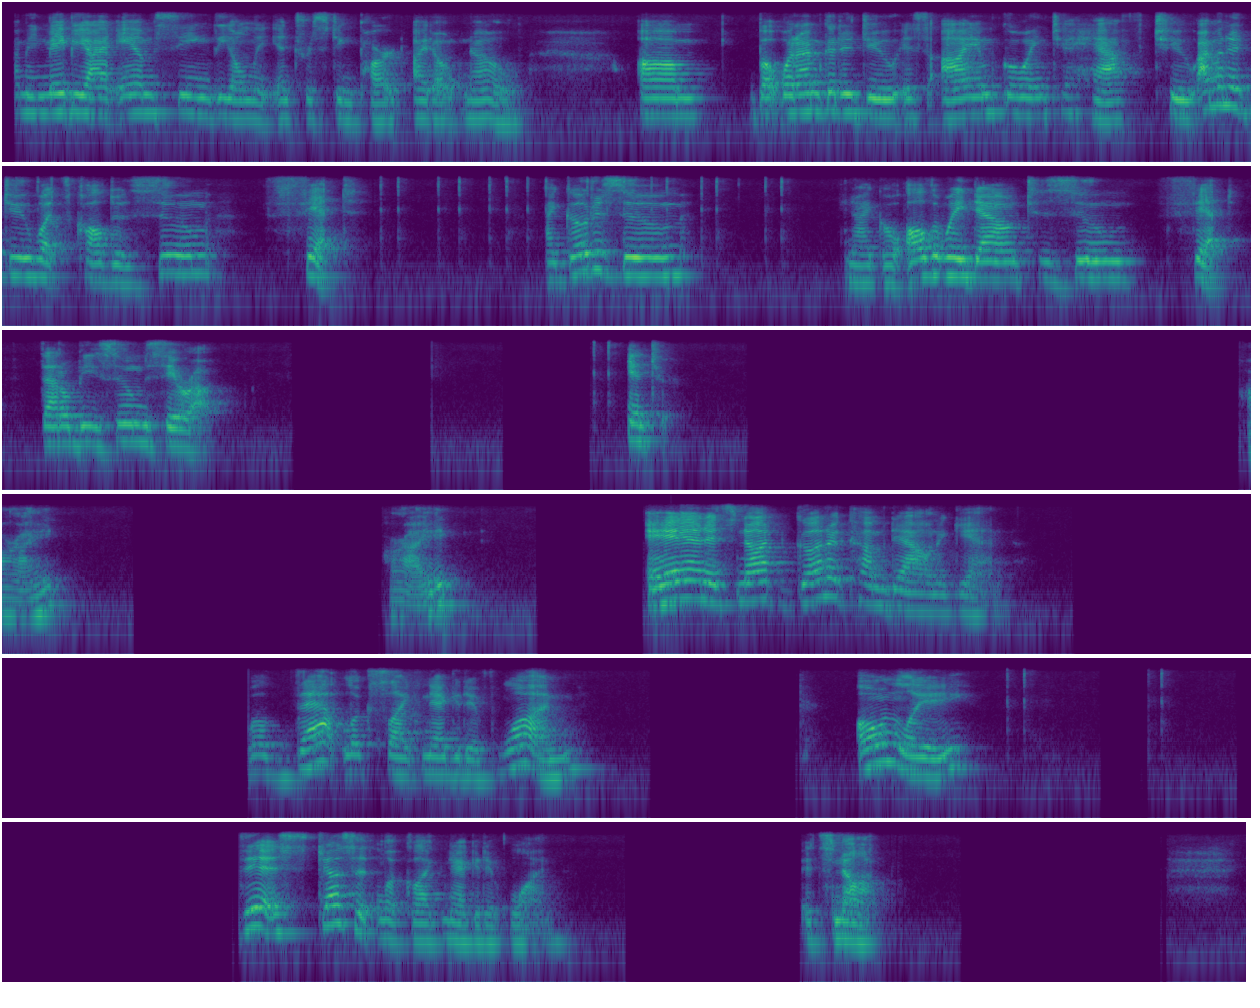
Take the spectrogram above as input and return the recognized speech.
I mean, maybe I am seeing the only interesting part, I don't know. Um, but what I'm going to do is I am going to have to, I'm going to do what's called a zoom fit. I go to zoom and I go all the way down to zoom fit. That'll be zoom zero. Enter. All right. All right. And it's not gonna come down again. Well, that looks like negative one. Only this doesn't look like negative one. It's not.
